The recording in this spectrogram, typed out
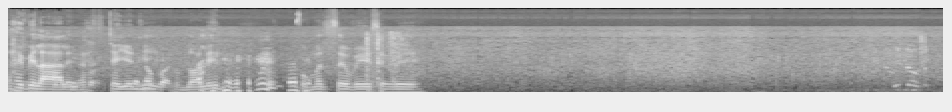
ได้เวลาเลยนะใจเย็นพี่ผมล้อเล่น ผมมันเซอร์เวย์เซอร์เวย์โ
